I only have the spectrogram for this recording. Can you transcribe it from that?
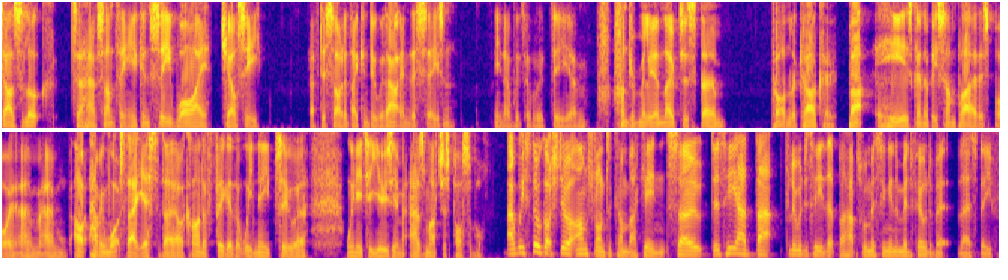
does look to have something. You can see why Chelsea have decided they can do without him this season. You know, with the, with the um, hundred million they've just um, put on Lukaku. But he is going to be some player, this boy. Um, and having watched that yesterday, I kind of figure that we need to uh, we need to use him as much as possible. And we've still got Stuart Armstrong to come back in. So does he add that fluidity that perhaps we're missing in the midfield a bit there, Steve?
